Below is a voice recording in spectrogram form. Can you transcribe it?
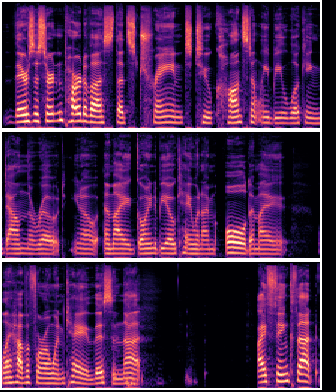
there's a certain part of us that's trained to constantly be looking down the road. You know, am I going to be okay when I'm old? Am I, will I have a 401k? This and that. I think that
